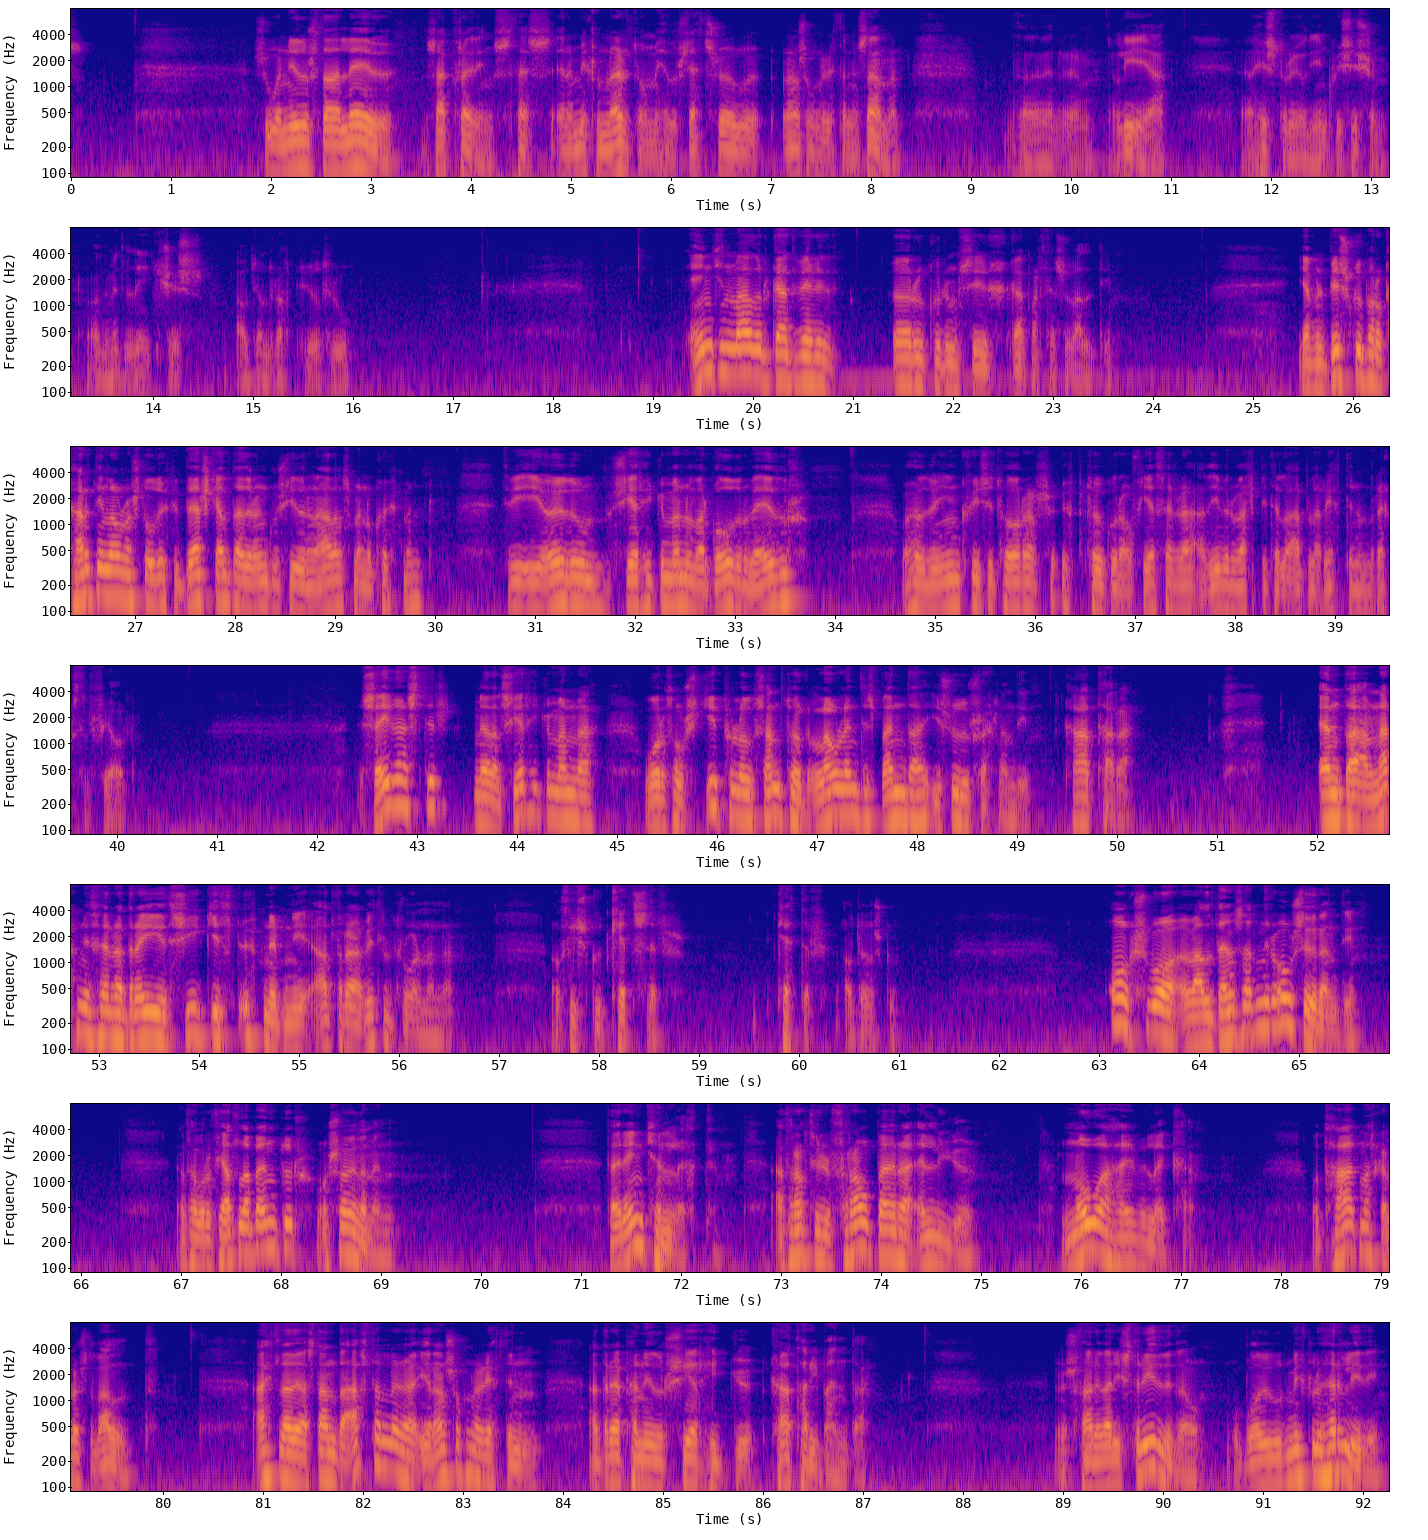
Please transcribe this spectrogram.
Svo er niðurstaða leiðu sagfræðings þess er að miklum lærdómi hefur sett sögu rannsóknarréttarins saman það er um, Lea uh, History of the Inquisition of the Middle Ages 1883 Engin maður gæt verið örugur um sig gagmart þessu valdi. Jáfnvel biskupar og kardinálar stóð upp í berskjaldaður öngu síður en aðalsmenn og kaupmenn. Því í auðum sérhyggjumönnum var góður veiður og höfðu inkvísitórar upptökur á fjöðferra að yfirvarpi til að afla réttinum rekstarfjár. Segastir meðal sérhyggjumanna voru þó skipulögð samtök lálendisbænda í Suðursvæklandi, Katara. Enda af nafni þeirra dreyið sígilt uppnefni allra villtrúarmanna á þýsku ketser, ketter á dönsku og svo valdensarnir ósigrandi, en það voru fjallabendur og sögðamenn. Það er einkennlegt að þrátt fyrir frábæra elju, nóa hæfileika og takmarkalöst vald ætlaði að standa aftarlega í rannsóknaréttinum að drepa niður sérhyggju kataribænda. Farið var í stríð við þá og bóðið út miklu herliði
